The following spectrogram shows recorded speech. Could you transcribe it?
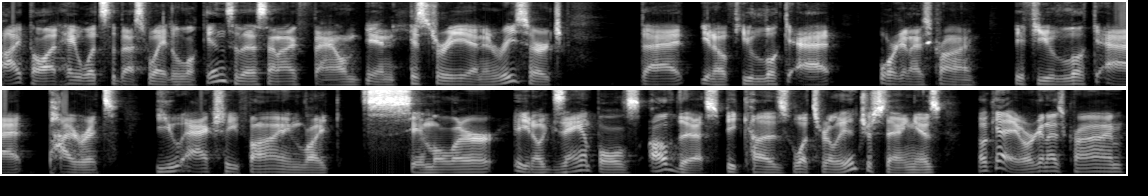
I thought, hey, what's the best way to look into this? And I found in history and in research that, you know, if you look at organized crime, if you look at pirates, you actually find like similar, you know, examples of this because what's really interesting is okay, organized crime,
